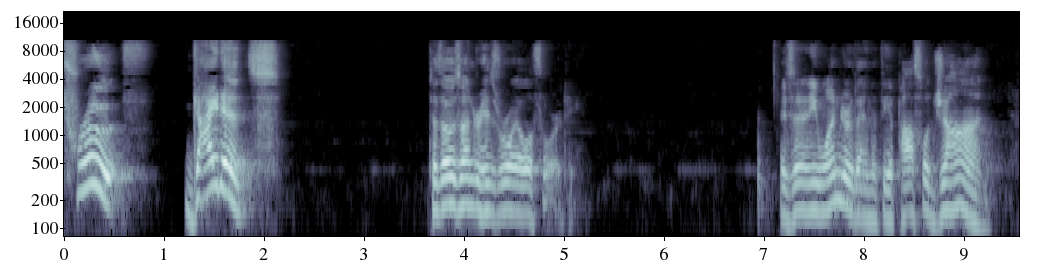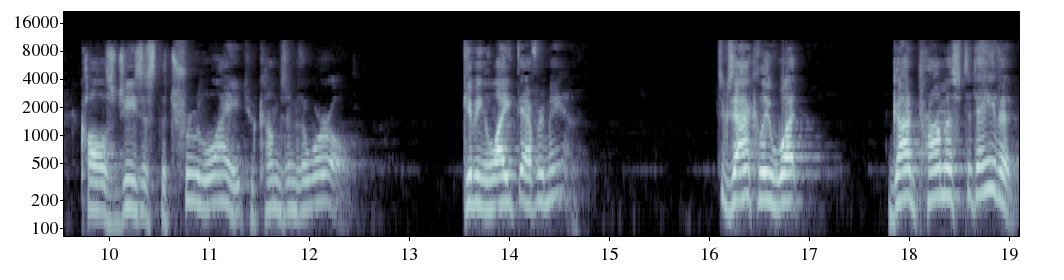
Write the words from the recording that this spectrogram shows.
truth, guidance to those under his royal authority. Is it any wonder then that the Apostle John calls Jesus the true light who comes into the world, giving light to every man? It's exactly what God promised to David.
